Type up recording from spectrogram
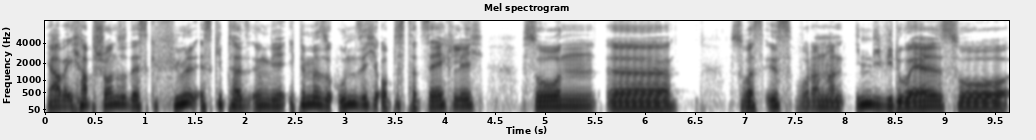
Ja, aber ich habe schon so das Gefühl, es gibt halt irgendwie, ich bin mir so unsicher, ob es tatsächlich so ein äh, sowas ist, woran man individuell so,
